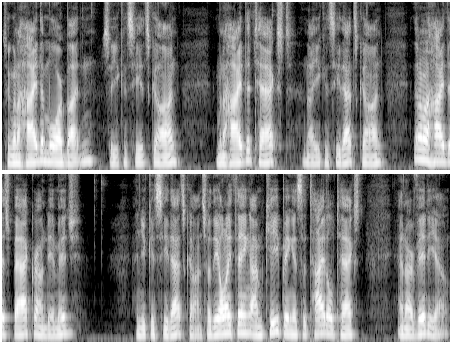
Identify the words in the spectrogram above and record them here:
So I'm going to hide the more button so you can see it's gone. I'm going to hide the text. Now you can see that's gone. Then I'm going to hide this background image and you can see that's gone. So the only thing I'm keeping is the title text and our video.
